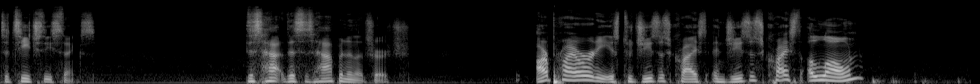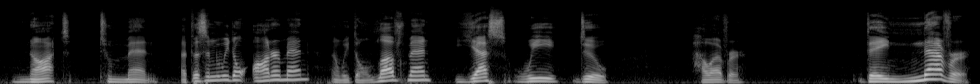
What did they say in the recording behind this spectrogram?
to teach these things. This, ha- this has happened in the church. Our priority is to Jesus Christ and Jesus Christ alone, not to men. That doesn't mean we don't honor men and we don't love men. Yes, we do. However, they never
